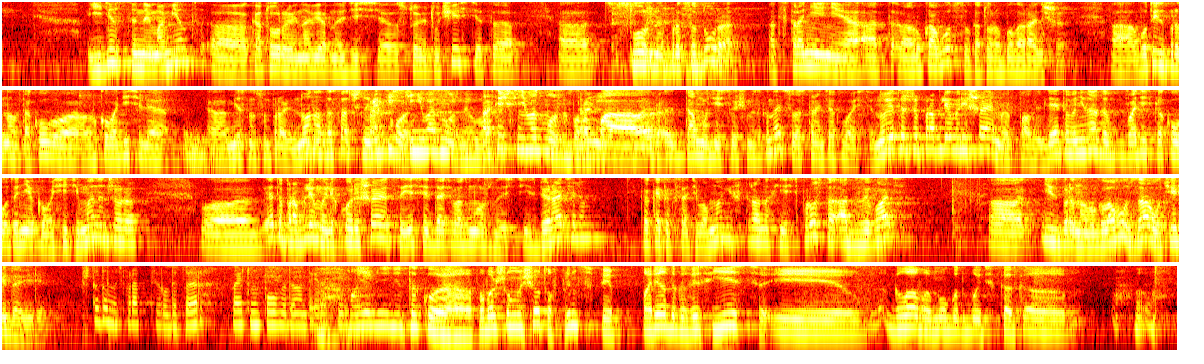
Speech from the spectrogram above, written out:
Единственный момент, э, который, наверное, здесь э, стоит учесть, это э, сложная процедура отстранения от э, руководства, которое было раньше, а, вот избранного такого руководителя а, местного самоуправления. Но она достаточно Практически легко... невозможно его Практически невозможно было по тому действующему законодательству отстранить от власти. Но это же проблема решаемая вполне. Для этого не надо вводить какого-то некого сити-менеджера. Э, Эта проблема легко решается, если дать возможность избирателям, как это, кстати, во многих странах есть, просто отзывать избранного главу за утерю доверия. Что думает фракция ЛДПР по этому поводу, Андрей Васильевич? Мое мнение такое. По большому счету, в принципе, порядок здесь есть, и главы могут быть как э,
